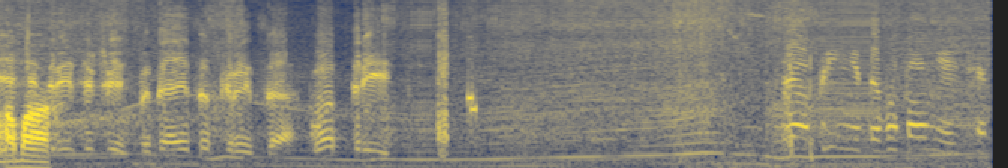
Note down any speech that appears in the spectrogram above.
Бабах. 36 пытается скрыться. Код 3. Да, принято, выполняйте.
